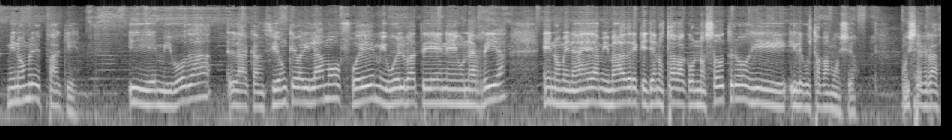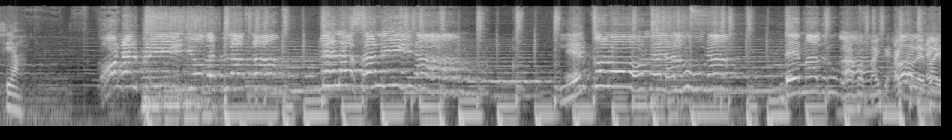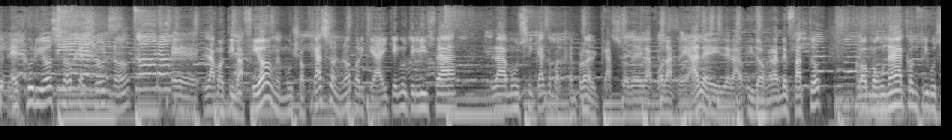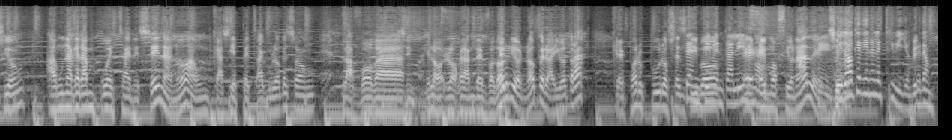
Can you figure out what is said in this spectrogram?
Mi nombre es Paque y en mi boda la canción que bailamos fue Mi Huelva tiene una ría en homenaje a mi madre que ya no estaba con nosotros y, y le gustaba mucho. Muchas gracias. Con el brillo de plata de la salina y el color de la luna de madrugada. Vamos, Maite. Es, Ole, es- Maite. es curioso, Jesús, ¿no? Eh, la motivación en muchos casos, ¿no? Porque hay quien utiliza la música, como por ejemplo en el caso de las bodas reales y de, la- y de los grandes factos, como una contribución a una gran puesta en escena, ¿no? A un casi espectáculo que son las bodas, los, los grandes bodorrios, ¿no? Pero hay otras que es por puro sentido Sentimentalismo. emocionales. Cuidado que viene el estribillo, cuidado.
